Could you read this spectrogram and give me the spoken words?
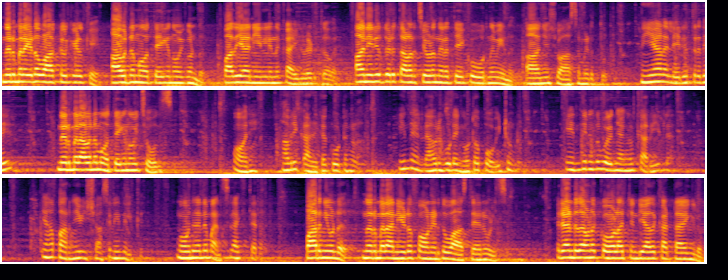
നിർമ്മലയുടെ വാക്കുകൾ കേൾക്കെ അവരുടെ മുഖത്തേക്ക് നോക്കിക്കൊണ്ട് പതി അനിയിൽ നിന്ന് കൈകളെടുത്തു അവൻ. അനിരുദ്ധ ഒരു തളർച്ചയോടെ നിലത്തേക്ക് ഊർന്നു വീണ് ആഞ്ഞു ശ്വാസം എടുത്തു. നീയാണല്ലേ രുദ്രതേ നിർമ്മല അവന്റെ മുഖത്തേക്ക് നോക്കി ചോദിച്ചു. മോനെ അവർ കഴുകക്കൂട്ടങ്ങളാ. ഇന്ന് എല്ലാവരും കൂടെ എങ്ങോട്ടോ പോയിട്ടുണ്ട്. എന്തിനെന്ന് പോലും ഞങ്ങൾക്കറിയില്ല. ഞാൻ പറഞ്ഞ വിശ്വാസിനെ നിൽക്ക്. മോന് തന്നെ മനസ്സിലാക്കി തരാം. പറഞ്ഞുകൊണ്ട് നിർമ്മല അനിയുടെ ഫോൺ എടുത്ത് വാസ്തവനെ വിളിച്ചു. രണ്ടു തവണ കോൾ അറ്റൻഡ് ചെയ്യാതെ കട്ടായെങ്കിലും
